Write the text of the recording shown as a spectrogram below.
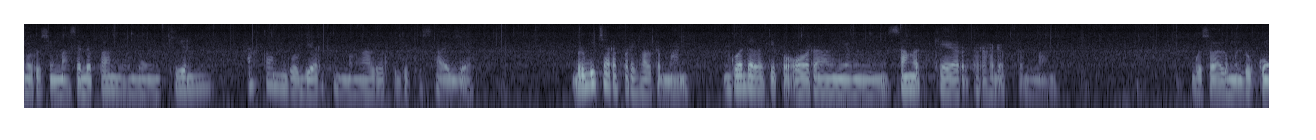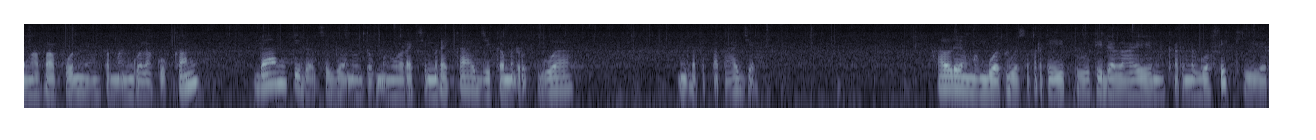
ngurusin masa depan yang mungkin akan gue biarkan mengalir begitu saja. Berbicara perihal teman, gue adalah tipe orang yang sangat care terhadap teman. Gue selalu mendukung apa pun yang teman gue lakukan dan tidak segan untuk mengoreksi mereka jika menurut gue nggak tepat aja. Hal yang membuat gue seperti itu tidak lain karena gue pikir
